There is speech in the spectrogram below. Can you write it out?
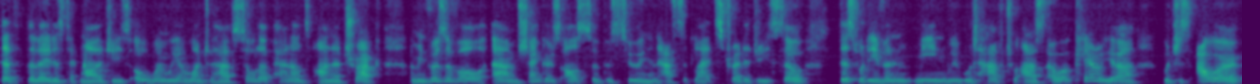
that's the latest technologies. Or when we want to have solar panels on a truck. I mean, first of all, um, Schenker is also pursuing an asset light strategy. So this would even mean we would have to ask our carrier, which is our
